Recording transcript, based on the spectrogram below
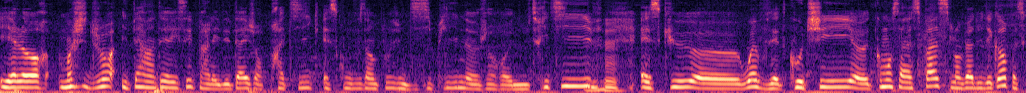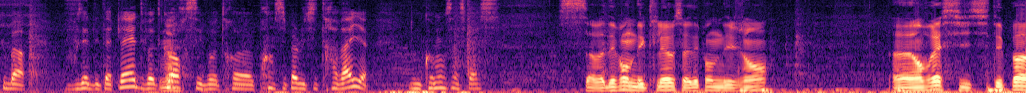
Et alors, moi je suis toujours hyper intéressée par les détails genre pratiques. Est-ce qu'on vous impose une discipline euh, genre euh, nutritive? Mhm. Est-ce que euh, ouais, vous êtes coaché Comment ça se passe l'envers du décor? Parce que bah vous êtes des athlètes, votre Ouais. corps c'est votre euh, principal outil de travail. Donc comment ça se passe? Ça va dépendre des clubs, ça va dépendre des gens. Euh, en vrai, si, si t'es pas.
